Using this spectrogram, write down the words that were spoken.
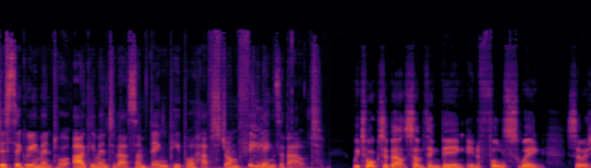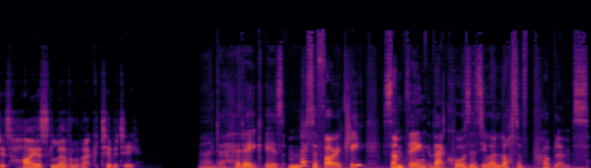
disagreement or argument about something people have strong feelings about. We talked about something being in full swing, so at its highest level of activity. And a headache is metaphorically something that causes you a lot of problems.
